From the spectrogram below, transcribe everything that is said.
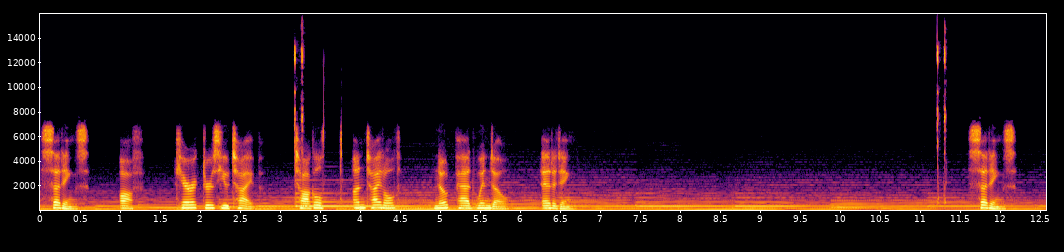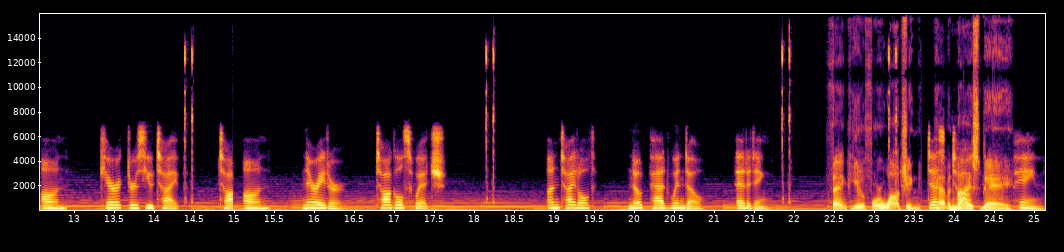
Settings. Off. Characters you type. Toggle. Untitled. Notepad window. Editing. Settings. On. Characters you type. Top on. Narrator. Toggle switch. Untitled. Notepad window. Editing. Thank you for watching. Have a nice day. Pane.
